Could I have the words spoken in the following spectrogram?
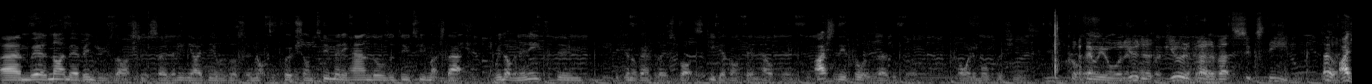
Um, we had a nightmare of injuries last year, so I think the idea was also not to push on too many handles or do too much that we're not going to need to do if you're not going for those spots. Keep everyone fit and healthy. I actually thought it was overkill. I wanted more pushes. I think we all wanted You would more have, pushes you would have had about 16. No, I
